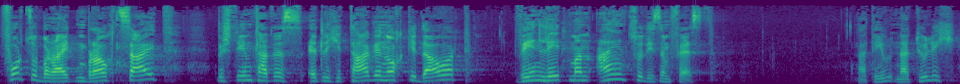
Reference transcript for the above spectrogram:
vorzubereiten braucht Zeit. Bestimmt hat es etliche Tage noch gedauert. Wen lädt man ein zu diesem Fest? Natürlich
